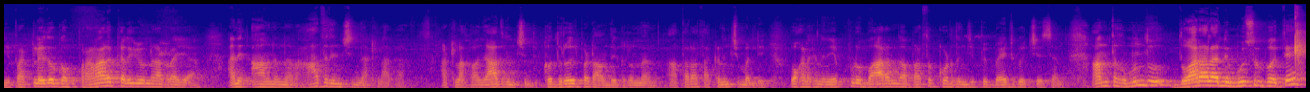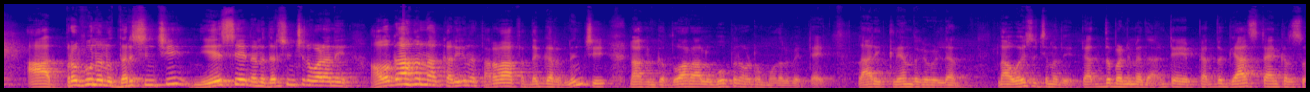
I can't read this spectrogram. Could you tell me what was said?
నీ పట్ల ఏదో గొప్ప ప్రణాళిక కలిగి ఉన్నాడు అయ్యా అని ఆమె నన్ను ఆదరించింది అట్లాగా. అట్లా ఆమె ఆదరించింది. కొద్ది రోజుల పాటు ఆమె దగ్గర ఉన్నాను. ఆ తర్వాత అక్కడి నుంచి మళ్ళీ ఒకరికి నేను ఎప్పుడు భారంగా బ్రతకూడదని చెప్పి బయటకు వచ్చేసాను. అంతకుముందు ద్వారాలన్నీ మూసుకుపోతే ఆ ప్రభు నన్ను దర్శించి ఏసే నన్ను దర్శించిన వాడని అవగాహన నాకు కలిగిన తర్వాత దగ్గర నుంచి నాకు ఇంకా ద్వారాలు ఓపెన్ అవడం మొదలుపెట్టాయి. లారీ క్లీన్గా వెళ్ళాను. నా వయసు చిన్నది. పెద్ద బండి మీద అంటే పెద్ద గ్యాస్ ట్యాంకర్స్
